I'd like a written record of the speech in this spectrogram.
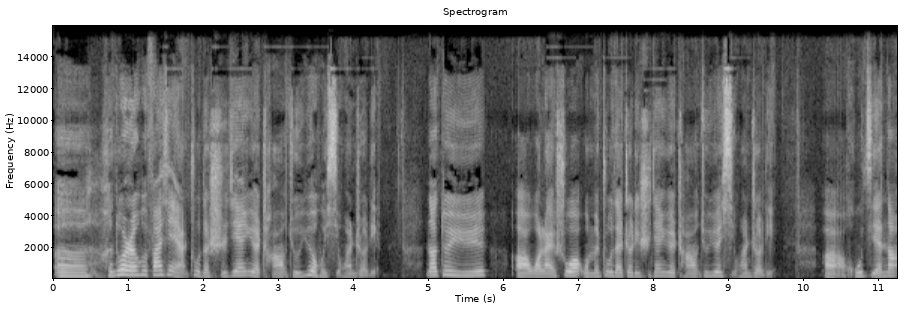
嗯，很多人会发现呀，住的时间越长，就越会喜欢这里。那对于啊我来说，我们住在这里时间越长，就越喜欢这里。啊，胡杰呢？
